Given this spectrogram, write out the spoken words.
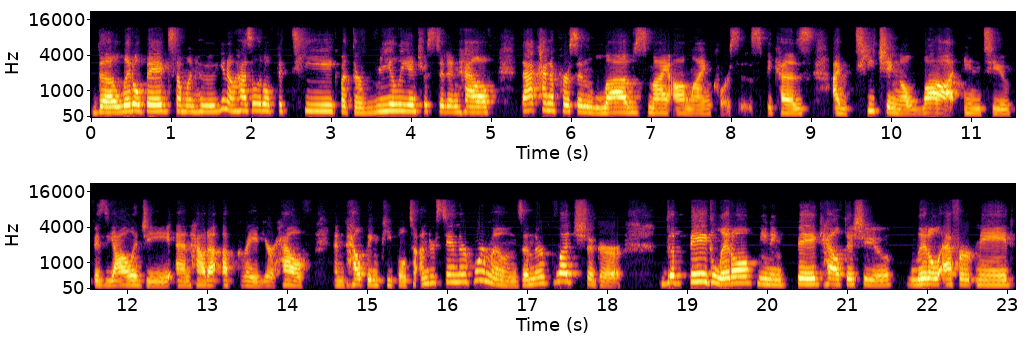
The little big, someone who, you know, has a little fatigue, but they're really interested in health, that kind of person loves my online courses because I'm teaching a lot into physiology and how to upgrade your health and helping people to understand their hormones and their blood sugar. The big little, meaning big health issue, little effort made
